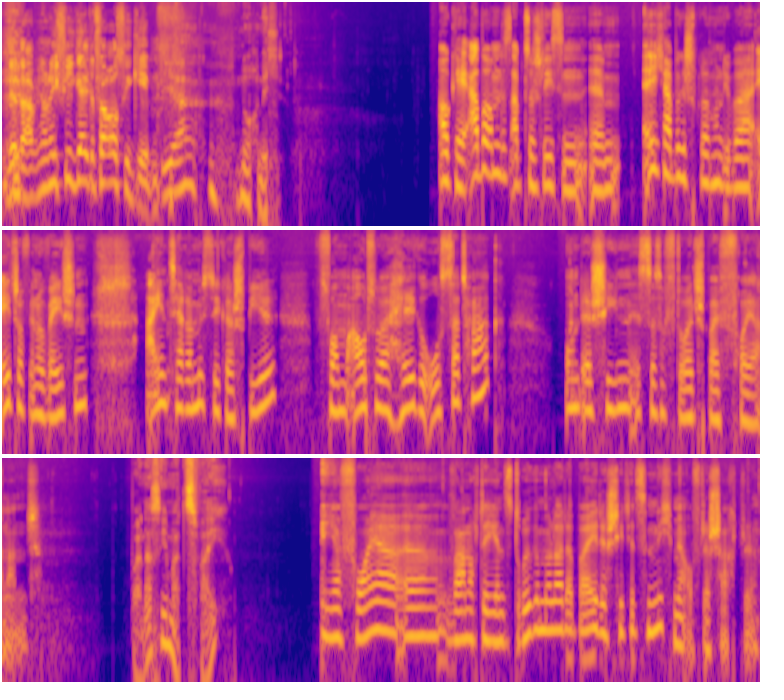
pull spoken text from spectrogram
Ja, da habe ich noch nicht viel Geld dafür ausgegeben. Ja, noch nicht. Okay, aber um das abzuschließen, ähm, ich habe gesprochen über Age of Innovation, ein Terra Mystica Spiel vom Autor Helge Ostertag und erschienen ist das auf Deutsch bei Feuerland. Waren das nicht mal zwei? Ja, vorher äh, war noch der Jens Drögemüller dabei, der steht jetzt nicht mehr auf der Schachtel.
